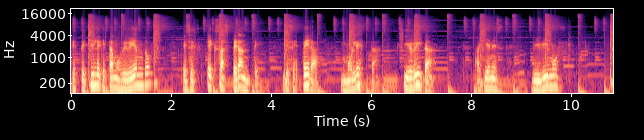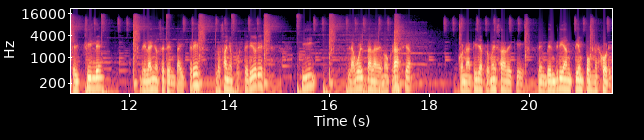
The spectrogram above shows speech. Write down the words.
Este Chile que estamos viviendo es exasperante, desespera, molesta, irrita a quienes vivimos el Chile del año 73, los años posteriores y la vuelta a la democracia con aquella promesa de que vendrían tiempos mejores,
